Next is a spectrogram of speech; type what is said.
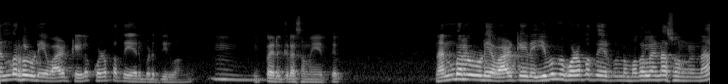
நண்பர்களுடைய வாழ்க்கையில் குழப்பத்தை ஏற்படுத்திடுவாங்க இப்போ இருக்கிற சமயத்தில். நண்பர்களுடைய வாழ்க்கையில் இவங்க குழப்பத்தை ஏற்படுத்த முதல்ல என்ன சொன்னேன்னா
